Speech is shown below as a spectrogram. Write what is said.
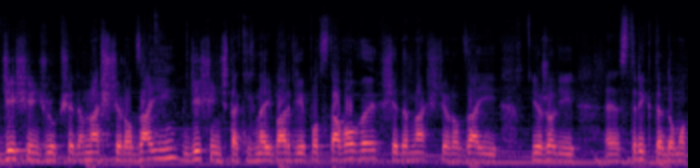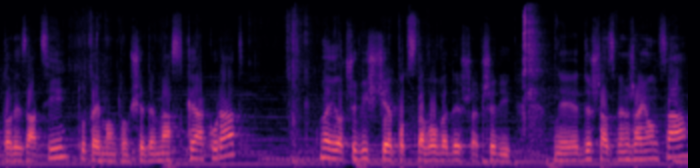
10 lub 17 rodzajów, 10 takich najbardziej podstawowych, 17 rodzajów, jeżeli e, stricte do motoryzacji. Tutaj mam tą 17 akurat. No i oczywiście podstawowe dysze, czyli dysza zwężająca,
